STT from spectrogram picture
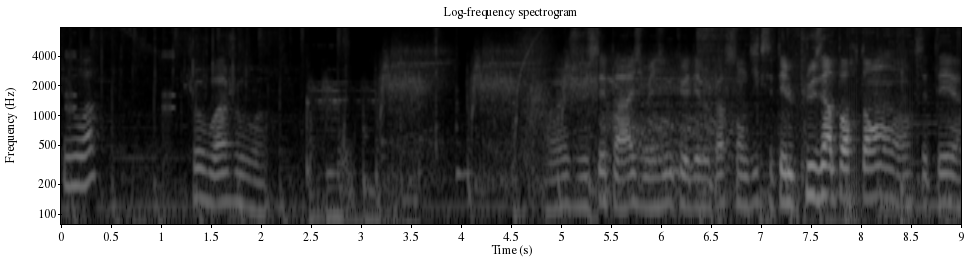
tu vois. Je vois, je vois. Ouais, je sais pas, j'imagine que les développeurs se sont dit que c'était le plus important, hein, c'était... euh,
